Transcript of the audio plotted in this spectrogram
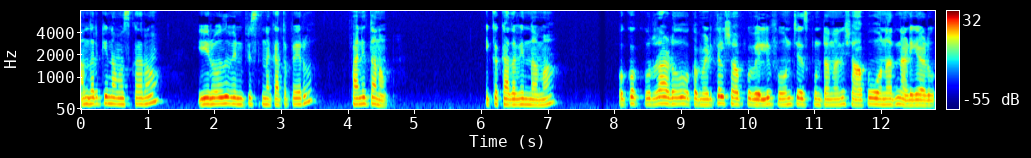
అందరికీ నమస్కారం. ఈరోజు వినిపిస్తున్న కథ పేరు పనితనం. ఇక కథ విందామా? ఒక కుర్రాడు ఒక మెడికల్ షాప్కు వెళ్ళి ఫోన్ చేసుకుంటానని షాపు ఓనర్ని అడిగాడు.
